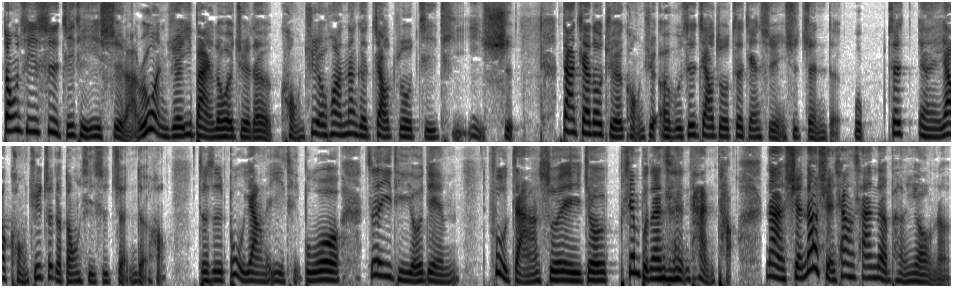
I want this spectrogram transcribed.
东西是集体意识啦。如果你觉得一般人都会觉得恐惧的话，那个叫做集体意识，大家都觉得恐惧，而不是叫做这件事情是真的。我。这嗯，要恐惧这个东西是真的哈，这是不一样的议题。不过这议题有点复杂，所以就先不在这边探讨。那选到选项三的朋友呢？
